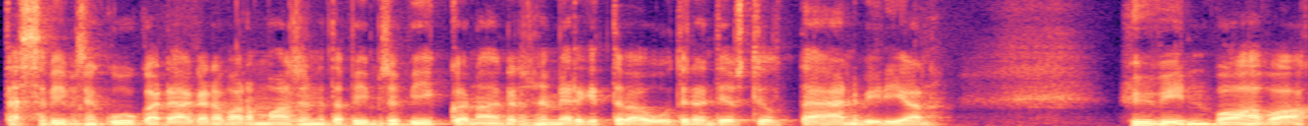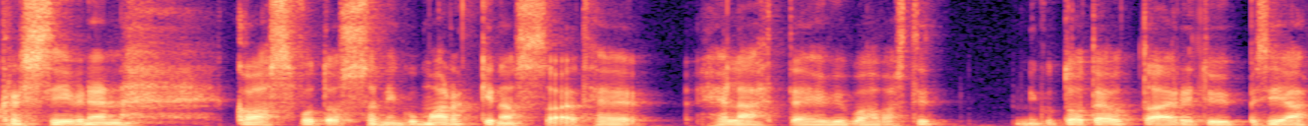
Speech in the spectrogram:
tässä viimeisen kuukauden aikana varmaan se, mitä viimeisen viikkojen aikana se merkittävä uutinen tietysti ollut tämä Nvidian hyvin vahva aggressiivinen kasvu tuossa niin markkinassa, että he, he lähtee hyvin vahvasti niin kuin toteuttaa erityyppisiä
